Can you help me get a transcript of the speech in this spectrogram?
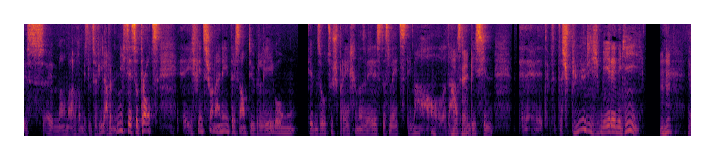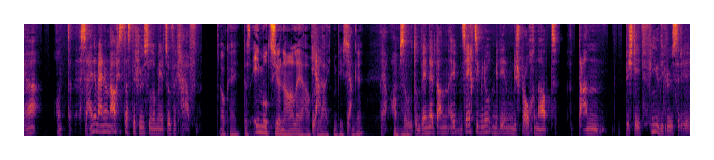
ist manchmal auch ein bisschen zu viel, aber nichtsdestotrotz, ich finde es schon eine interessante Überlegung, eben so zu sprechen, als wäre es das letzte Mal. Da okay. hast du ein bisschen, äh, da spüre ich mehr Energie. Mhm. Ja, und seiner Meinung nach ist das der Schlüssel, um mehr zu verkaufen. Okay, das Emotionale auch ja. vielleicht ein bisschen, ja. gell? Ja, absolut. Mhm. Und wenn er dann eben 60 Minuten mit ihm gesprochen hat, dann besteht viel die größere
